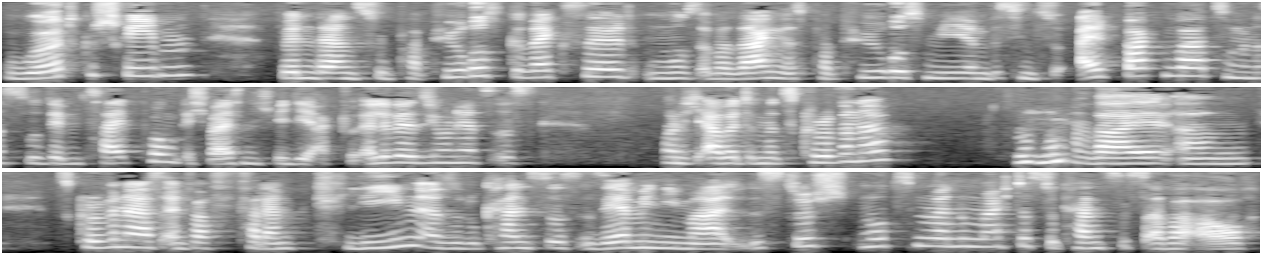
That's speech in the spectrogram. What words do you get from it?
Word geschrieben, bin dann zu Papyrus gewechselt, muss aber sagen, dass Papyrus mir ein bisschen zu altbacken war, zumindest zu dem Zeitpunkt. Ich weiß nicht, wie die aktuelle Version jetzt ist. Und ich arbeite mit Scrivener, mhm. weil ähm, Scrivener ist einfach verdammt clean. Also du kannst es sehr minimalistisch nutzen, wenn du möchtest. Du kannst es aber auch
